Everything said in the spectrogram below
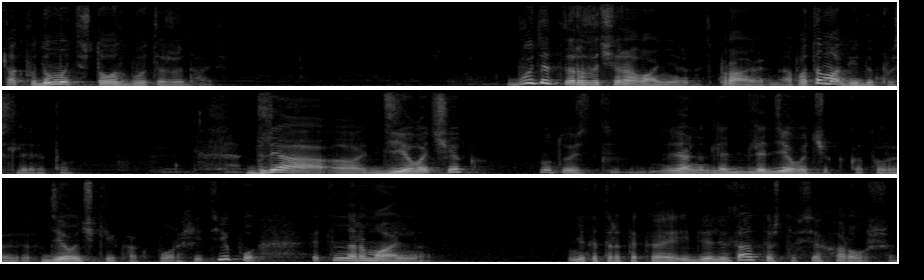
Как вы думаете, что вас будет ожидать? Будет разочарование, правильно, а потом обида после этого. Для э, девочек, ну то есть реально для, для девочек, которые девочки как по архетипу, это нормально. Некоторая такая идеализация, что все хорошие.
